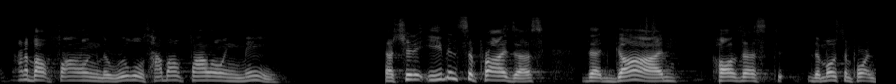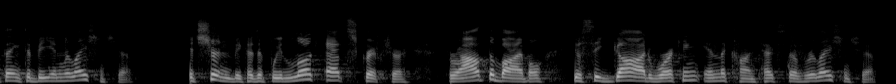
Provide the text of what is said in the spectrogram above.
It's not about following the rules. How about following me? Now, should it even surprise us that God calls us to, the most important thing to be in relationship? It shouldn't, because if we look at Scripture throughout the Bible, you'll see God working in the context of relationship.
